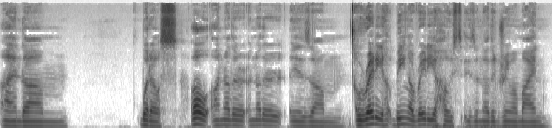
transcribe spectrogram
and um, what else? Oh, another another is um a radio being a radio host is another dream of mine.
